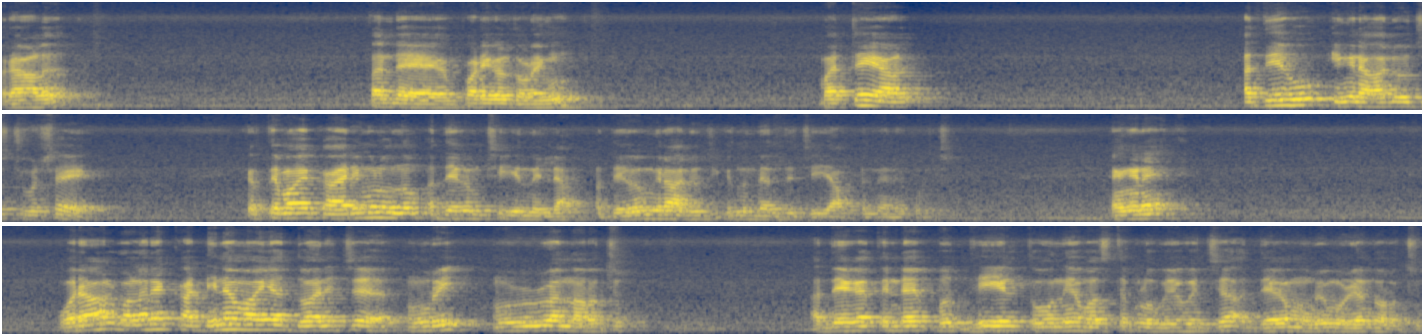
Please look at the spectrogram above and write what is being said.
ഒരാൾ തന്റെ പണികൾ തുടങ്ങി. മറ്റേയാൾ അദ്ദേഹവും ഇങ്ങനെ ആലോചിച്ചു. പക്ഷേ കൃത്യമായ കാര്യങ്ങളൊന്നും അദ്ദേഹം ചെയ്യുന്നില്ല. അദ്ദേഹം ഇങ്ങനെ ആലോചിക്കുന്നുണ്ട് എന്ത് ചെയ്യാം എന്നതിനെക്കുറിച്ച്. എങ്ങനെ? ഒരാൾ വളരെ കഠിനമായി അധ്വാനിച്ച് മുറി മുഴുവൻ നിറച്ചു. അദ്ദേഹത്തിന്റെ ബുദ്ധിയിൽ തോന്നിയ വസ്തുക്കൾ ഉപയോഗിച്ച് അദ്ദേഹം മുറി മുഴുവൻ തുറച്ചു.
